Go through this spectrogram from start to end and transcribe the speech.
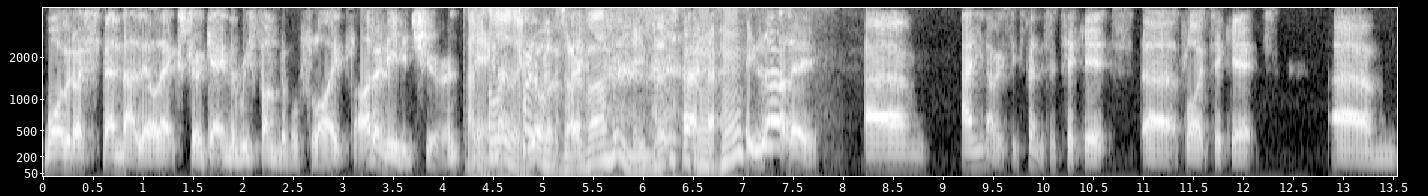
Why would I spend that little extra getting the refundable flights? I don't need insurance. Absolutely. Yeah, COVID's over. Who needs it? exactly. Um, and you know, it's expensive tickets, uh, flight tickets, um,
